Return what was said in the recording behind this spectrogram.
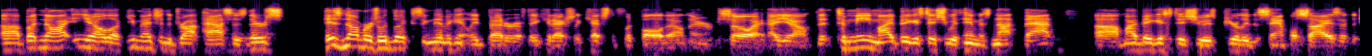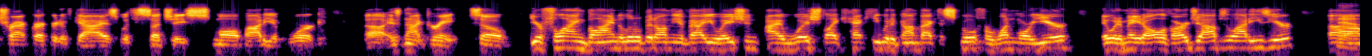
uh, but no, I, you know, look, you mentioned the drop passes. There's his numbers would look significantly better if they could actually catch the football down there. So, I, I you know, the, to me, my biggest issue with him is not that. Uh, my biggest issue is purely the sample size and the track record of guys with such a small body of work uh, is not great. So you're flying blind a little bit on the evaluation. I wish, like heck, he would have gone back to school for one more year. It would have made all of our jobs a lot easier. Um, yeah.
